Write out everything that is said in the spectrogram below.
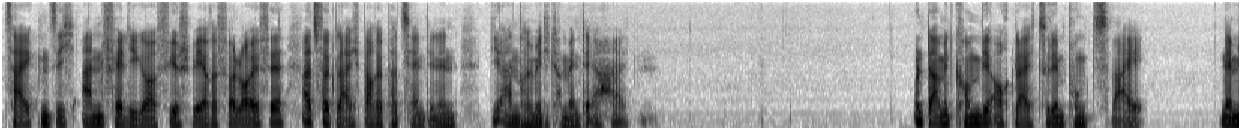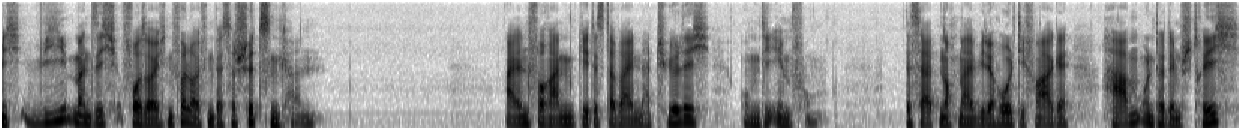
zeigten sich anfälliger für schwere Verläufe als vergleichbare Patientinnen, die andere Medikamente erhalten. Und damit kommen wir auch gleich zu dem Punkt 2, nämlich wie man sich vor solchen Verläufen besser schützen kann. Allen voran geht es dabei natürlich um die Impfung. Deshalb nochmal wiederholt die Frage, haben unter dem Strich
